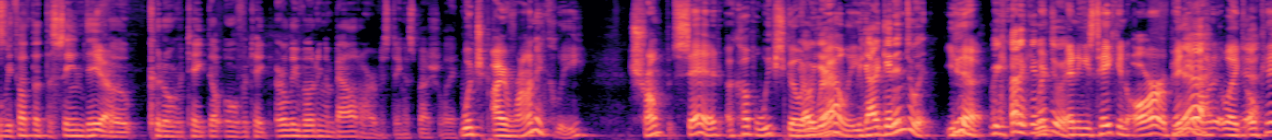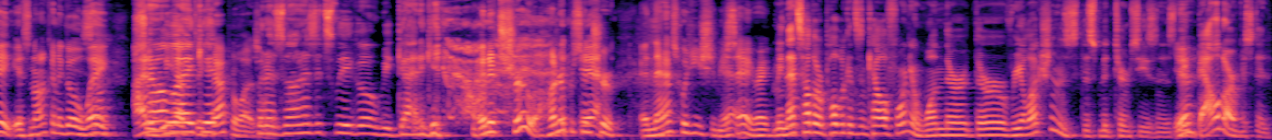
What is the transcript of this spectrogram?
that we thought that the same day Yeah. vote could overtake the overtake early voting and ballot harvesting, especially. which ironically Trump said a couple weeks ago Oh at a yeah, rally. we got to get into it. yeah, we gotta get which- into it. and he's taken our opinion Yeah, on it. Like, yeah. okay, it's not going to go away. I so don't we like have to it, capitalize but on it. as long as it's legal, we got to get. out. And it's true, hundred percent Yeah. true, and that's what he should be Yeah. saying, right? I mean, that's how the Republicans in California won their their re-elections this midterm season. Is Yeah. they ballot harvested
